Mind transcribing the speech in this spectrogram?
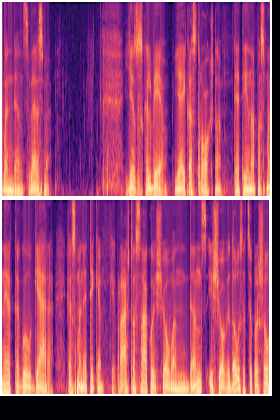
vandens versmę. Jėzus kalbėjo, jei kas trokšta, te ateina pas mane ir tegul geria. Kas mane tiki, kaip raštas sako, iš jo vandens, iš jo vidaus, atsiprašau,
